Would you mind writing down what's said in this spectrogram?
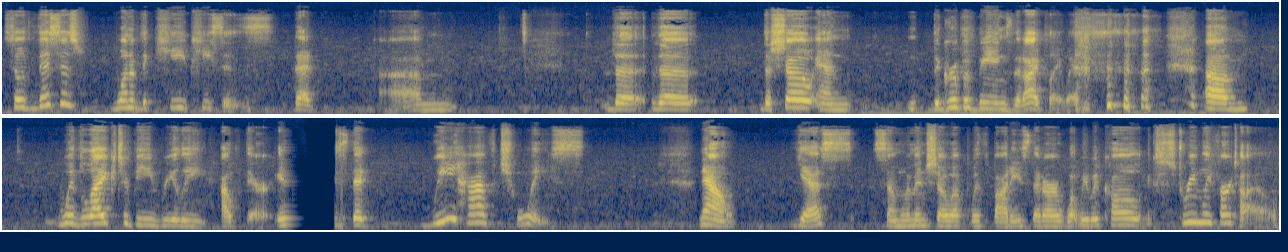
So this is one of the key pieces that um, the the the show and the group of beings that I play with um, would like to be really out there is that we have choice. Now, yes, some women show up with bodies that are what we would call extremely fertile.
